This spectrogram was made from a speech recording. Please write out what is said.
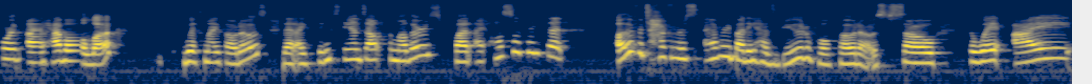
for I have a look with my photos that I think stands out from others, but I also think that other photographers everybody has beautiful photos. So the way I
